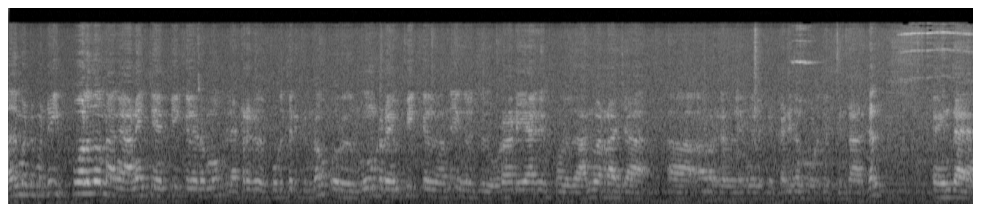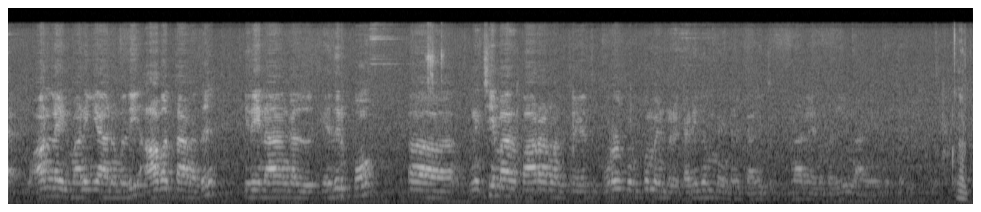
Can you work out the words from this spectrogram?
அது மட்டுமின்றி இப்பொழுதும் நாங்கள் அனைத்து எம்பிக்களிடமும் லெட்டர்கள் கொடுத்திருக்கின்றோம். ஒரு மூன்று எம்பிக்கள் வந்து எங்களுக்கு உடனடியாக இப்பொழுது அன்வர் ராஜா அவர்கள் எங்களுக்கு கடிதம் கொடுத்திருக்கின்றார்கள். இந்த ஆன்லைன் வணிக அனுமதி ஆபத்தானது. இதை நாங்கள் எதிர்ப்போம். நிச்சயமாக பாராளுமன்றத்தில் எடுத்து குரல் கொடுப்போம் என்ற கடிதம் எங்களுக்கு அளித்திருக்கிறார்கள் என்பதையும் நாங்கள் எதிர்க்கிறோம்.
